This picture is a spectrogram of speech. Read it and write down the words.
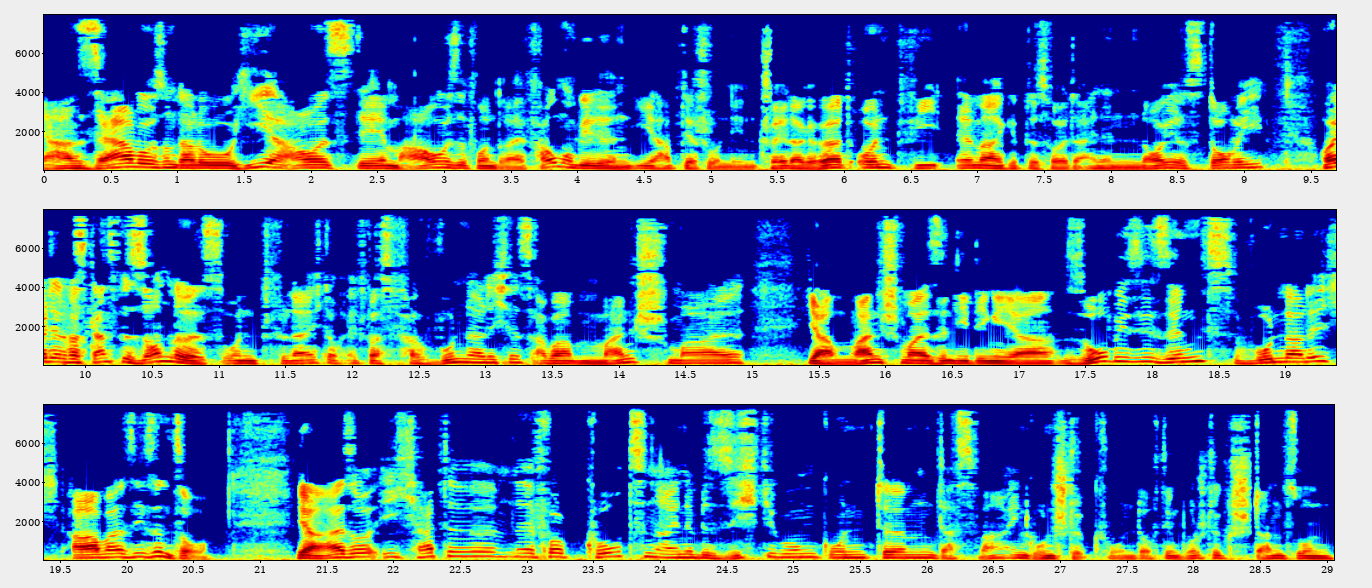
Ja, Servus und Hallo hier aus dem Hause von 3V Mobilen. Ihr habt ja schon den Trailer gehört und wie immer gibt es heute eine neue Story. Heute etwas ganz Besonderes und vielleicht auch etwas Verwunderliches, aber manchmal, ja, manchmal sind die Dinge ja so wie sie sind, wunderlich, aber sie sind so. Ja, also ich hatte äh, vor kurzem eine Besichtigung und ähm, das war ein Grundstück. Und auf dem Grundstück stand so ein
